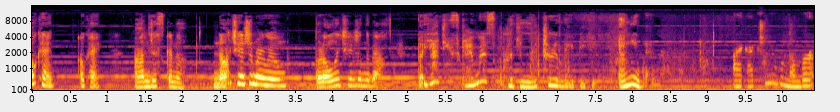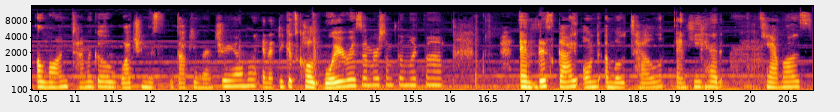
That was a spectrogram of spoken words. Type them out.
okay, okay, I'm just gonna not change in my room, but only change in the bathroom. But yeah, these cameras could literally be anywhere. I actually remember a long time ago watching this documentary on it, and I think it's called Voyeurism or something like that. And this guy owned a motel, and he had cameras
